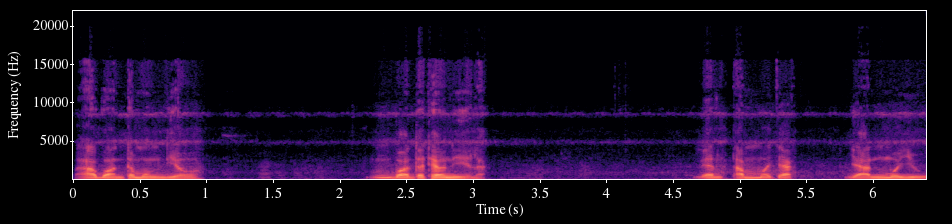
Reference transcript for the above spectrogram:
ปลาบ่อนตะมองเดียวบ่อนต่แถวนี้แหละเล่นต่ำมาจักยานมัวอยู่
